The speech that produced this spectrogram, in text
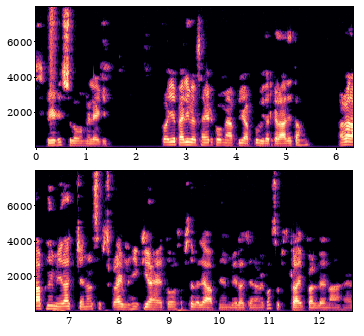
स्पीड ही स्लो मिलेगी। तो ये पहली वेबसाइट को मैं आपकी, आपको विज़िट करा देता हूँ। अगर आपने मेरा चैनल सब्सक्राइब नहीं किया है तो सबसे पहले आपने मेरा चैनल को सब्सक्राइब कर लेना है।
